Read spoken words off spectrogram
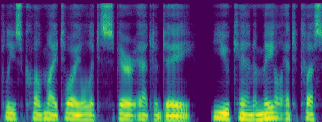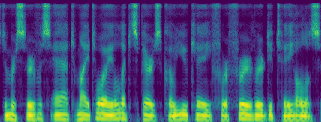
Please call my toilet spare at today. You can mail at customer service at mytoiletspares.co.uk for further details.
